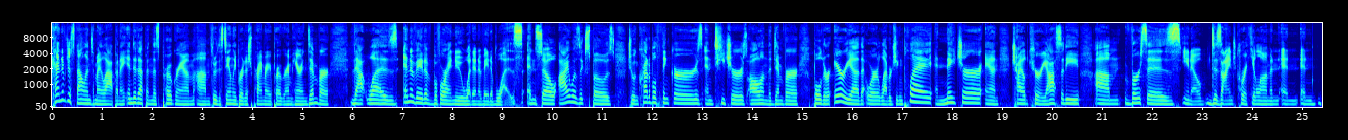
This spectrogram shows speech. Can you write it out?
kind of just fell into my lap. And I ended up in this program um, through the Stanley British Primary Program here in Denver that was innovative before I knew what innovative was. And so I was exposed to incredible and teachers all in the Denver Boulder area that were leveraging play and nature and child curiosity um, versus, you know, designed curriculum and, and, and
